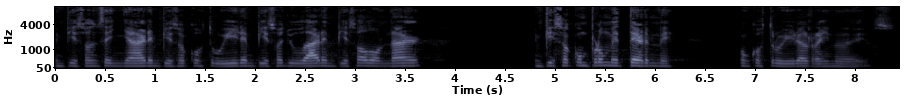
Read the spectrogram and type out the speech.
Empiezo a enseñar, empiezo a construir, empiezo a ayudar, empiezo a donar. Empiezo a comprometerme con construir el reino de Dios.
